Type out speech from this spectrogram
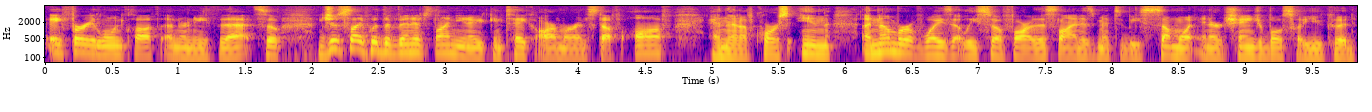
a furry loincloth underneath that. So just like with the vintage line, you know, you can take armor and stuff off, and then of course, in a number of ways, at least so far, this line is meant to be somewhat interchangeable, so you could,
